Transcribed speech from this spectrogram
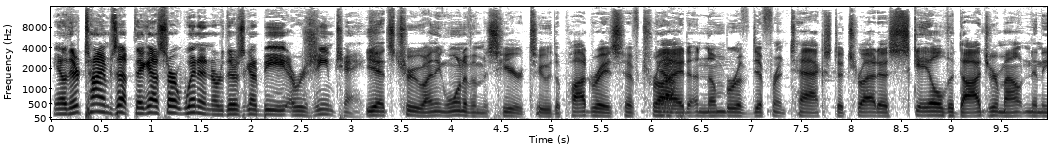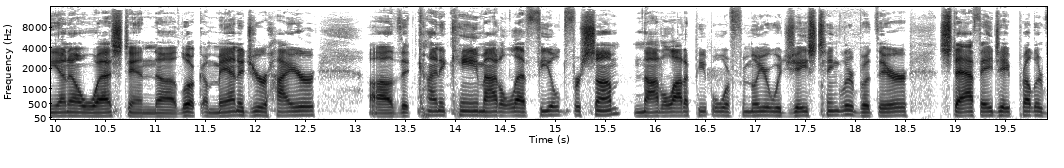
you know their time's up. They got to start winning, or there's going to be a regime change. Yeah, it's true. I think one of them is here too. The Padres have tried a number of different tacks to try to scale the Dodger Mountain in the NL West. And uh, look, a manager hire uh, that kind of came out of left field for some. Not a lot of people were familiar with Jayce Tingler, but their staff, AJ Preller,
